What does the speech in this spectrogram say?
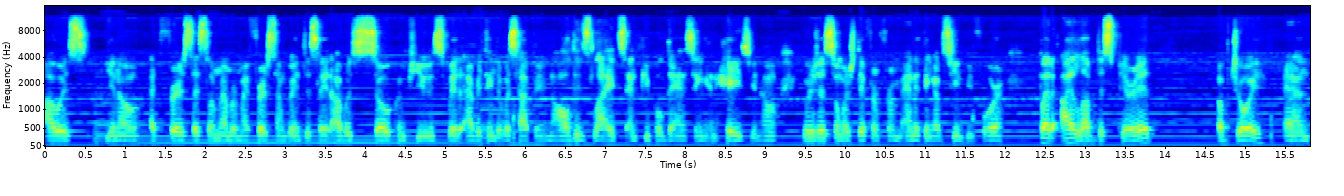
I was, you know, at first, I still remember my first time going to Slate. I was so confused with everything that was happening, all these lights and people dancing and haze, you know. It was just so much different from anything I've seen before. But I love the spirit of joy, and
